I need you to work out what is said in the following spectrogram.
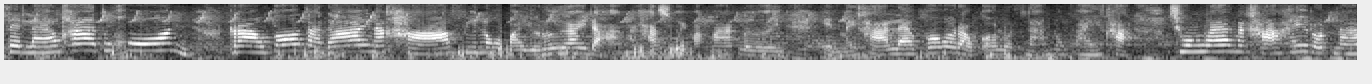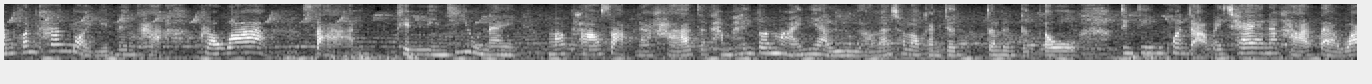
เสร็จแล้วค่ะทุกคน เราก็จะได้นะคะฟิโลใบเรื่อยด่างนะคะ สวยมากๆเลย เห็นไหมคะ แล้วก็เราก็ลดน้ำลงไปค่ะ ช่วงแรกนะคะให้รดน้ำค่อนข้างบ่อยนิดนึงค่ะ เพราะว่าสารเทนนินที่อยู่ใน มะพร้าวสับนะคะ จะทำให้ต้นไม้เนี่ยเหลืองและชะลอการเจริญเจริญเติบโต จริงๆ ควรจะเอาไปแช่นะคะ แต่ว่า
